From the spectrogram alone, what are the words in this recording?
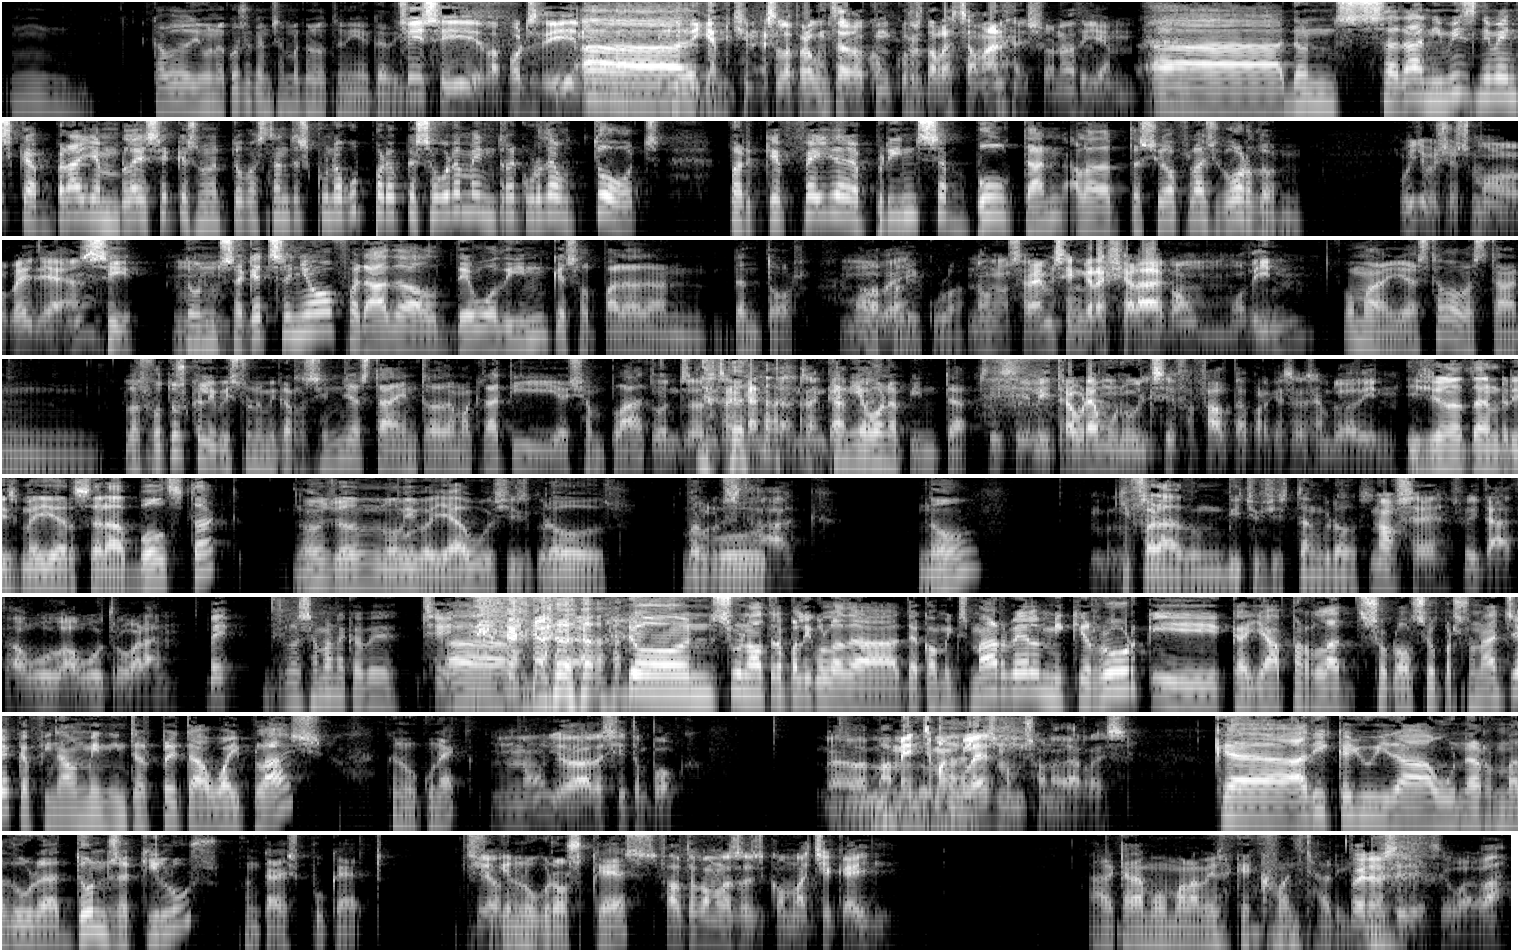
Mm, acabo de dir una cosa que em sembla que no tenia que dir. Sí, sí, la pots dir. No, Ah. no diguem quina és la pregunta del concurs de la setmana, això no diguem... Uh, doncs serà ni més ni menys que Brian Blessed, que és un actor bastant desconegut, però que segurament recordeu tots perquè feia de príncep Bultan a l'adaptació de Flash Gordon. Ui, això és molt vell, eh? Sí, Doncs aquest senyor farà del déu Odin, que és el pare d'en Thor, a Molt la bé. pel·lícula. No, no sabem si engreixarà com Odin. Home, ja estava bastant... Les fotos que l'he vist una mica recent ja està entre demacrat i eixamplat. Doncs ens encanta, ens encanta. Tenia bona pinta. Sí, sí, li traurem un ull si fa falta perquè s'assembli a Odin. I Jonathan Rhys-Meyer serà Volstagg? No, jo no li veieu així gros, barbut... Volstagg? No? No Qui farà d'un bitxo així tan gros? No sé, és veritat, algú, algú ho trobaran. Bé, La setmana que ve. Sí. Uh, doncs una altra pel·lícula de, de còmics Marvel, Mickey Rourke, i que ja ha parlat sobre el seu personatge, que finalment interpreta White Plush, que no el conec, no, jo ara així tampoc. Uh, Mm, almenys en anglès no em sona de res. que ha dit que lluirà una armadura d'11 quilos, que encara és poquet, Sí, sí, o sigui, en lo gros que és. Falta com, les, com l'aixeca ell. Ara queda molt malament aquest comentari. Però sí, és igual, va.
